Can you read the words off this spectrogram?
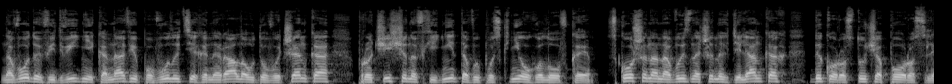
На водовідвідній канаві по вулиці генерала Удовиченка прочищено вхідні та випускні оголовки, скошена на визначених ділянках дикоростуча поросль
